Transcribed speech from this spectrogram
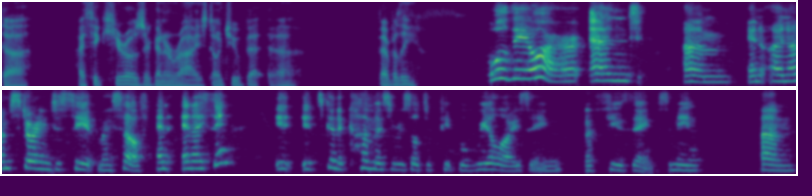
uh i think heroes are going to rise. Don't you Be- uh, beverly? Well they are and um and and i'm starting to see it myself. And and i think it, it's going to come as a result of people realizing a few things. I mean um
